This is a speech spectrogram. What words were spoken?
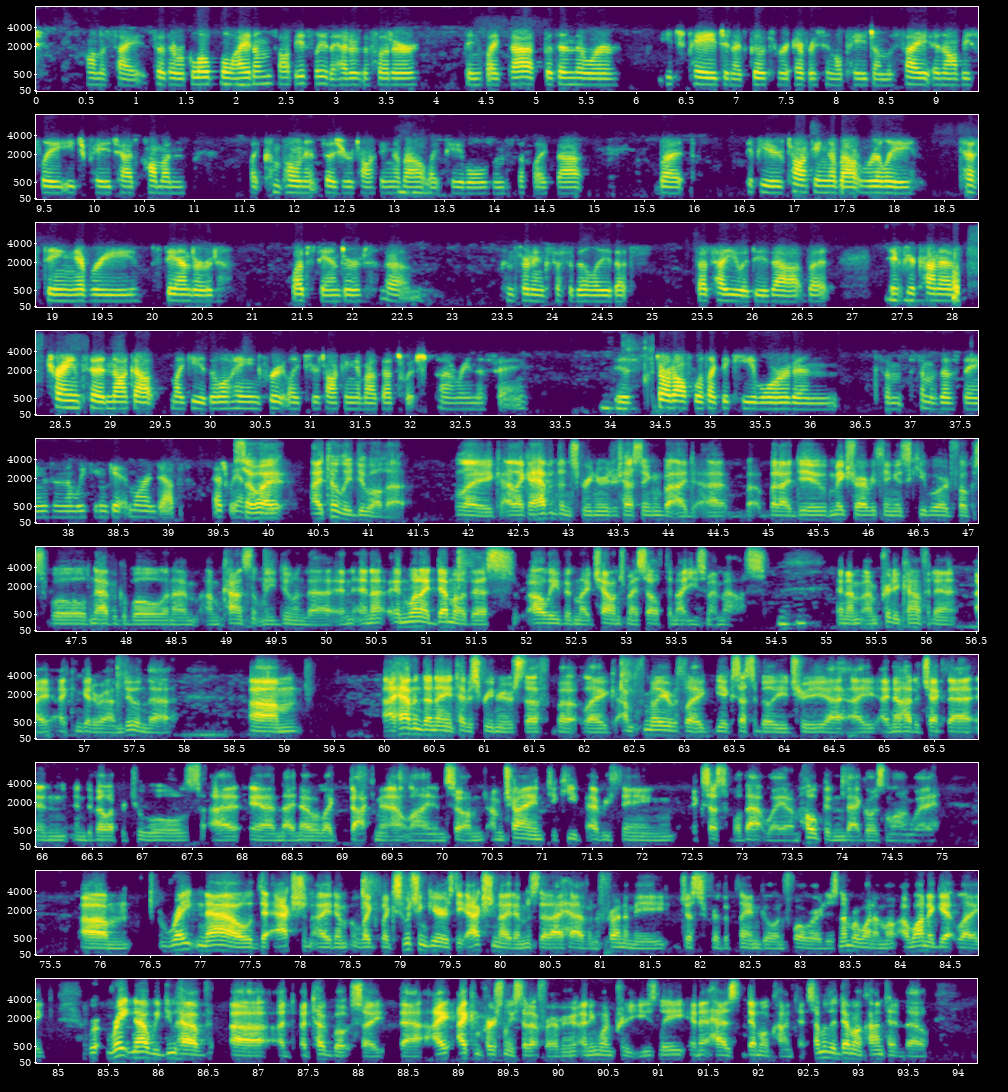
on the site. So there were global Mhm. items, obviously, the header, the footer, things like that. But then there were each page, and I'd go through every single page on the site, and obviously each page had common like components as you're talking about, like tables and stuff like that. But if you're talking about really testing every standard, web standard um, concerning accessibility, that's that's how you would do that. But if you're kind of trying to knock out like the low hanging fruit like you're talking about that's what uh, Rena's saying is start off with like the keyboard and some some of those things and then we can get more in depth as we have So time. I, I totally do all that. Like I like I haven't done screen reader testing, but I, I but, but I do make sure everything is keyboard focusable, navigable, and I'm I'm constantly doing that. And and I, and when I demo this, I'll even like challenge myself to not use my mouse. Mhm. And I'm I'm pretty confident I, I can get around doing that. Um, I haven't done any type of screen reader stuff, but like I'm familiar with like the accessibility tree. I, I, I know how to check that in, in developer tools, I, and I know like document outline, and so I'm I'm trying to keep everything accessible that way. And I'm hoping that goes a long way. Um, right now, the action item, like like switching gears, the action items that I have in front of me just for the plan going forward is number one. I'm, I want to get like r- right now we do have uh, a, a tugboat site that I, I can personally set up for everyone, anyone pretty easily, and it has demo content. Some of the demo content though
